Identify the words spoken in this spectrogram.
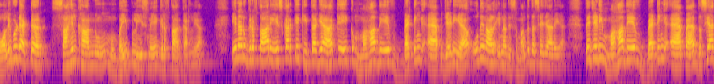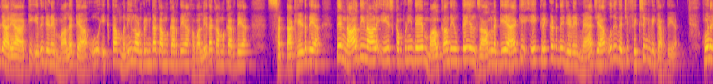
ਬਾਲੀਵੁੱਡ ਐਕਟਰ ਸਾਹਿਲ ਖਾਨ ਨੂੰ ਮੁੰਬਈ ਪੁਲਿਸ ਨੇ ਗ੍ਰਿਫਤਾਰ ਕਰ ਲਿਆ। ਇਹਨਾਂ ਨੂੰ ਗ੍ਰਿਫਤਾਰ ਇਸ ਕਰਕੇ ਕੀਤਾ ਗਿਆ ਕਿ ਇੱਕ ਮਹਾਦੇਵ ਬੈਟਿੰਗ ਐਪ ਜਿਹੜੀ ਹੈ, ਉਹਦੇ ਨਾਲ ਇਹਨਾਂ ਦੇ ਸੰਬੰਧ ਦੱਸੇ ਜਾ ਰਹੇ ਆ। ਤੇ ਜਿਹੜੀ ਮਹਾਦੇਵ ਬੈਟਿੰਗ ਐਪ ਹੈ, ਦੱਸਿਆ ਜਾ ਰਿਹਾ ਕਿ ਇਹਦੇ ਜਿਹੜੇ ਮਾਲਕ ਆ, ਉਹ ਇੱਕ ਤਾਂ ਮਨੀ ਲਾਂਡਰਿੰਗ ਦਾ ਕੰਮ ਕਰਦੇ ਆ, ਹਵਾਲੇ ਦਾ ਕੰਮ ਕਰਦੇ ਆ, ਸੱਟਾ ਖੇਡਦੇ ਆ ਤੇ ਨਾਲ ਦੀ ਨਾਲ ਇਸ ਕੰਪਨੀ ਦੇ ਮਾਲਕਾਂ ਦੇ ਉੱਤੇ ਇਲਜ਼ਾਮ ਲੱਗੇ ਆ ਕਿ ਇਹ ਕ੍ਰਿਕਟ ਦੇ ਜਿਹੜੇ ਮੈਚ ਆ, ਉਹਦੇ ਵਿੱਚ ਫਿਕਸਿੰਗ ਵੀ ਕਰਦੇ ਆ। ਹੁਣ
